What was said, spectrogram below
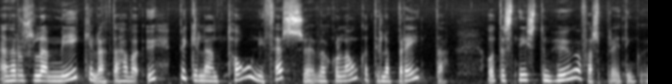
En það er svolítið mikilvægt að hafa uppbyggilegan tón í þessu ef við okkur langar til að breyta og þetta snýst um hugafarsbreytingu.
